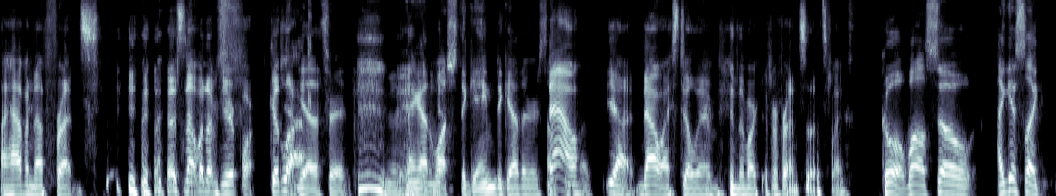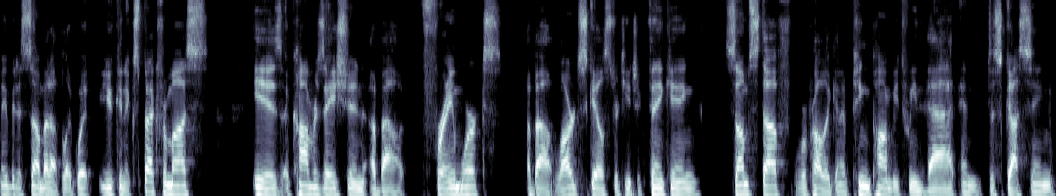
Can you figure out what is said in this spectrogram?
I have enough friends. that's not what I'm here for. Good luck. Yeah, that's right. Hang out and watch the game together or something. Now, yeah, now I still am in the market for friends. So that's fine. Cool. Well, so I guess like maybe to sum it up, like what you can expect from us is a conversation about frameworks about large scale strategic thinking, Some stuff we're probably going to ping pong between that and discussing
